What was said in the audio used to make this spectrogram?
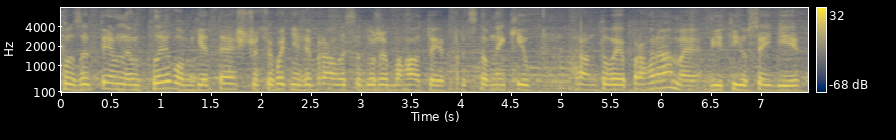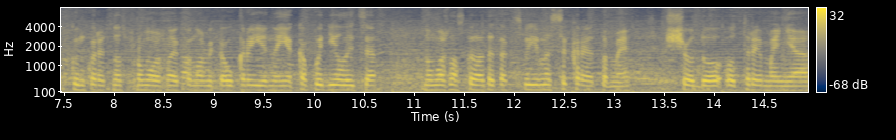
позитивним впливом є те, що сьогодні зібралося дуже багато як представників грантової програми від USAID конкурентноспроможна економіка України, яка поділиться, ну можна сказати так, своїми секретами щодо отримання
